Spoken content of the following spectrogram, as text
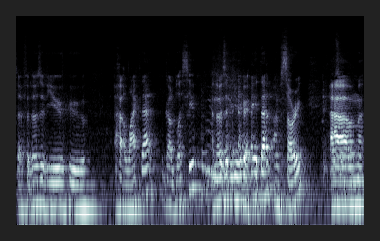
So, for those of you who uh, like that, God bless you. And those of you who hate that, I'm sorry. Um,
